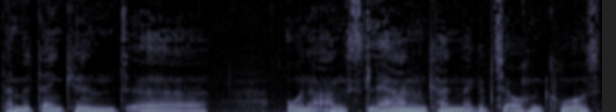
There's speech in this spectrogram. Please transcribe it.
damit dein Kind äh, ohne Angst lernen kann. Da gibt's ja auch einen Kurs.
